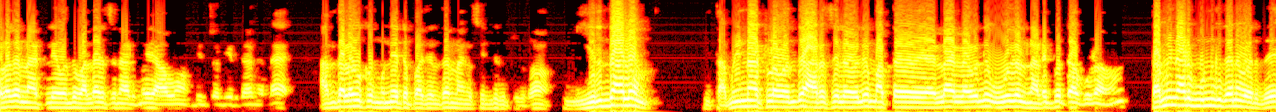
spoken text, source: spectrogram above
உலக நாட்டிலே வந்து வல்லரசு நாடு மாதிரி ஆகும் அப்படின்னு சொல்லியிருக்காங்கல்ல. அந்த அளவுக்கு முன்னேற்ற பாதையில் தான் நாங்க செஞ்சுக்கிட்டு இருக்கிறோம் இருந்தாலும் தமிழ்நாட்டுல வந்து அரசு லெவலையும் மத்த எல்லா லெவலையும் ஊழல் நடைபெற்றா கூட தமிழ்நாடு முன்னுக்கு தானே வருது.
